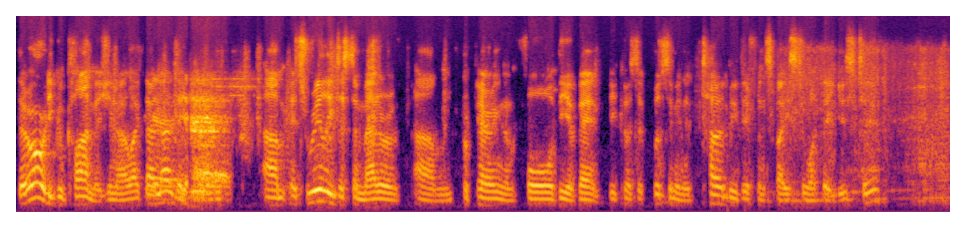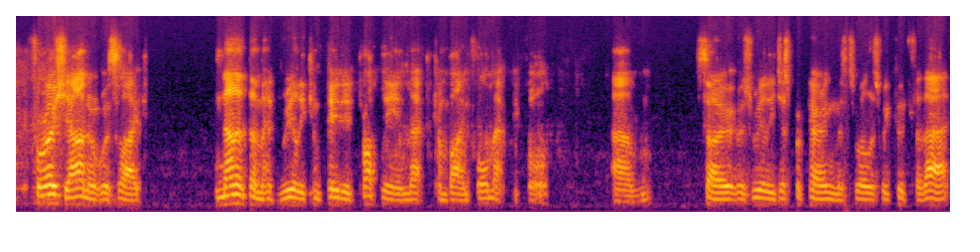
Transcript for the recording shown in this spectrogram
they're already good climbers. You know, like they know Yeah. they're um, it's really just a matter of um, preparing them for the event because it puts them in a totally different space to what they're used to. For Oceania, it was like none of them had really competed properly in that combined format before. Um, so it was really just preparing them as well as we could for that.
